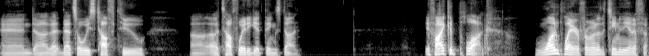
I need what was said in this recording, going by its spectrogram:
And uh, that that's always tough to uh, a tough way to get things done. If I could pluck one player from another team in the NFL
